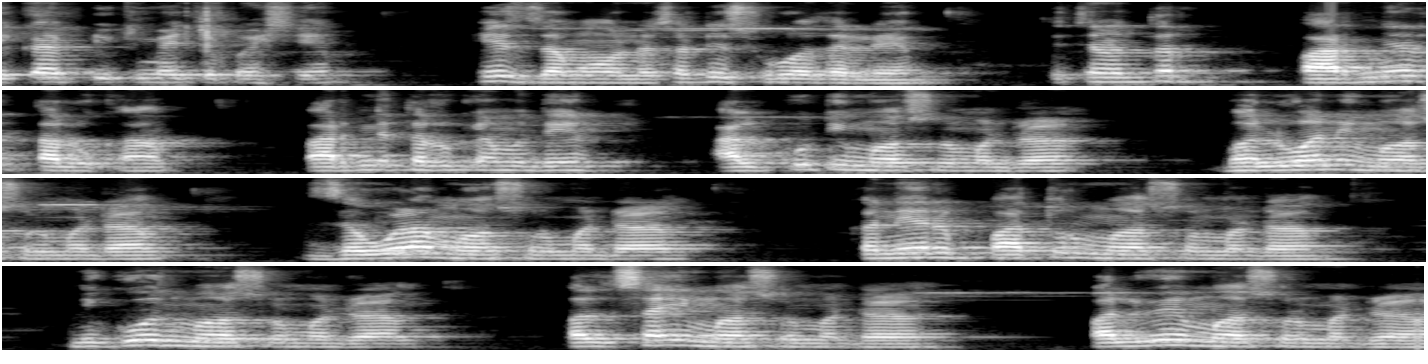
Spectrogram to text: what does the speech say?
एका पीक विम्याचे पैसे हे जमा होण्यासाठी सुरुवात झाली आहे. त्याच्यानंतर पारनेर तालुका पारनेर तालुक्यामध्ये आलकुटी महसूल मंडळ भलवानी महसूल मंडळ जवळा महसूल मंडळ कनेर पातूर महसूल मंडळ निगोज महसूल मंडळ पलसाई महसूल मंडळ पलवे महसूल मंडळ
